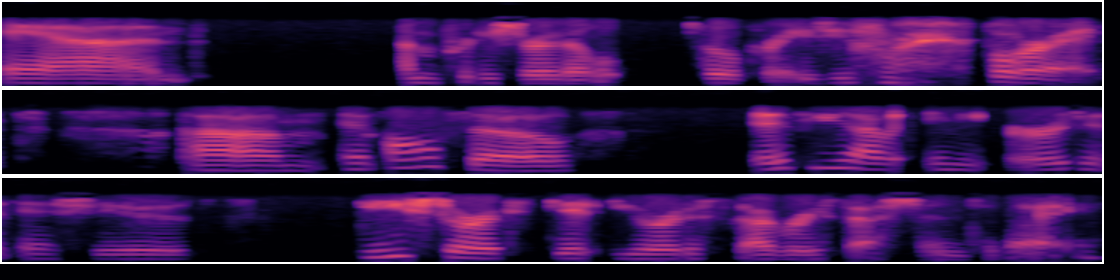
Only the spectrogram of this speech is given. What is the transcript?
and I'm pretty sure they'll they'll praise you for for it. Um, and also, if you have any urgent issues, be sure to get your discovery session today.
